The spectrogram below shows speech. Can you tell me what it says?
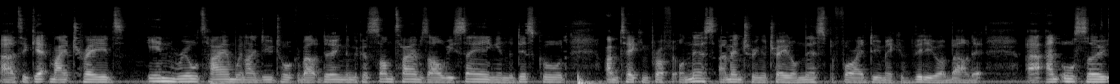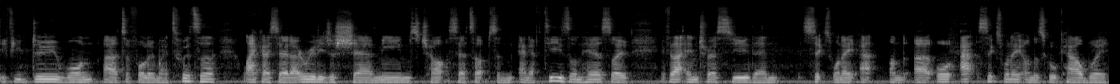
uh, to get my trades in real time when I do talk about doing them because sometimes I'll be saying in the Discord, I'm taking profit on this, I'm entering a trade on this before I do make a video about it. Uh, and also, if you do want uh, to follow my Twitter, like I said, I really just share memes, chart setups, and NFTs on here. So if that interests you, then 618 at uh, or at 618 underscore cowboy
